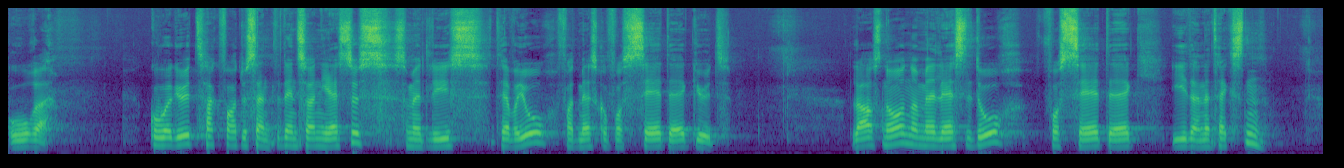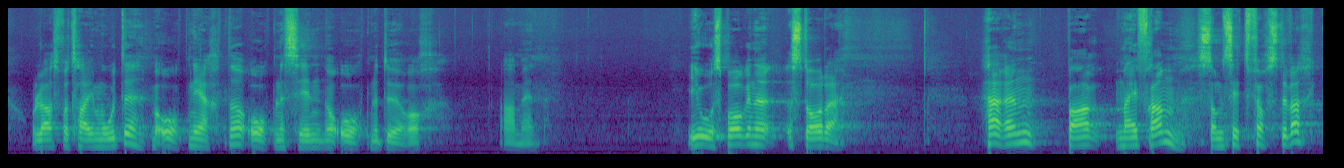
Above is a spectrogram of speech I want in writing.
ordet. Gode Gud, takk for at du sendte din sønn Jesus som et lys til vår jord, for at vi skal få se deg, Gud. La oss nå, når vi leser ditt ord, få se deg i denne teksten. Og la oss få ta imot det med åpne hjerter, åpne sinn og åpne dører. Amen. I ordspråkene står det Herren bar meg fram som sitt første verk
